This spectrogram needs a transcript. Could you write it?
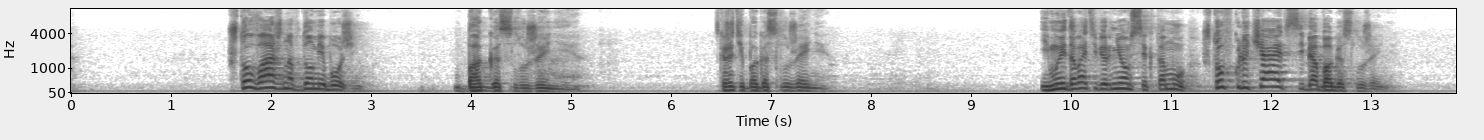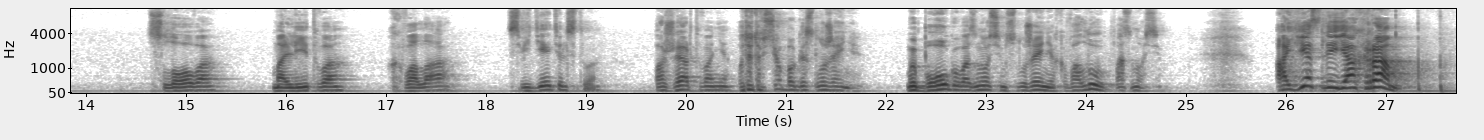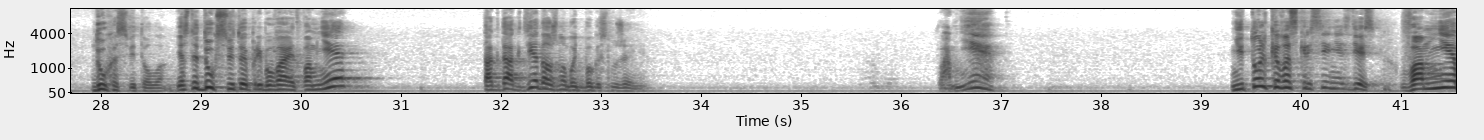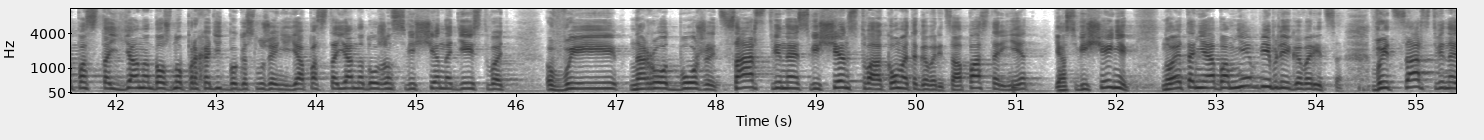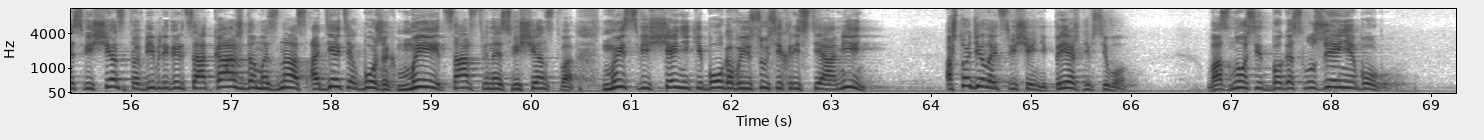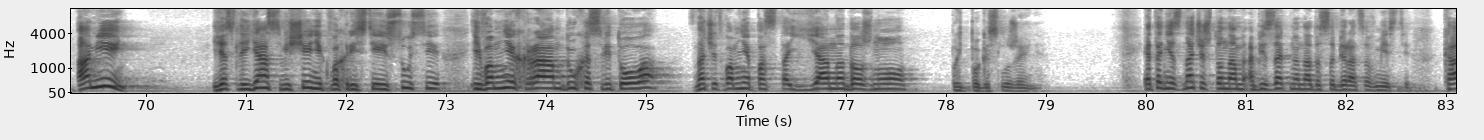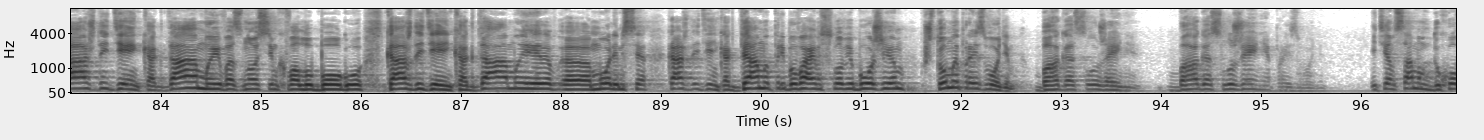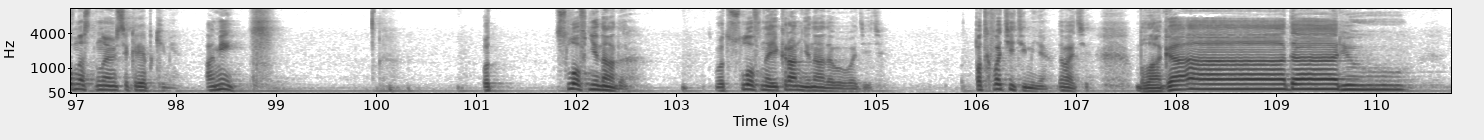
Что важно в Доме Божьем? Богослужение. Скажите, богослужение. И мы давайте вернемся к тому, что включает в себя богослужение. Слово, молитва, хвала, свидетельство, пожертвование. Вот это все богослужение. Мы Богу возносим служение, хвалу возносим. А если я храм Духа Святого, если Дух Святой пребывает во мне, тогда где должно быть богослужение? Во мне. Не только воскресенье здесь. Во мне постоянно должно проходить богослужение. Я постоянно должен священно действовать. Вы народ Божий, царственное священство. О ком это говорится? О пасторе? Нет. Я священник, но это не обо мне в Библии говорится. Вы царственное священство, в Библии говорится о каждом из нас, о детях Божьих. Мы царственное священство. Мы священники Бога в Иисусе Христе. Аминь. А что делает священник? Прежде всего, возносит богослужение Богу. Аминь. Если я священник во Христе Иисусе, и во мне храм Духа Святого, значит, во мне постоянно должно быть богослужение. Это не значит, что нам обязательно надо собираться вместе. Каждый день, когда мы возносим хвалу Богу, каждый день, когда мы э, молимся, каждый день, когда мы пребываем в Слове Божьем, что мы производим? Богослужение. Богослужение производим. И тем самым духовно становимся крепкими. Аминь. Слов не надо. Вот слов на экран не надо выводить. Подхватите меня, давайте. Благодарю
